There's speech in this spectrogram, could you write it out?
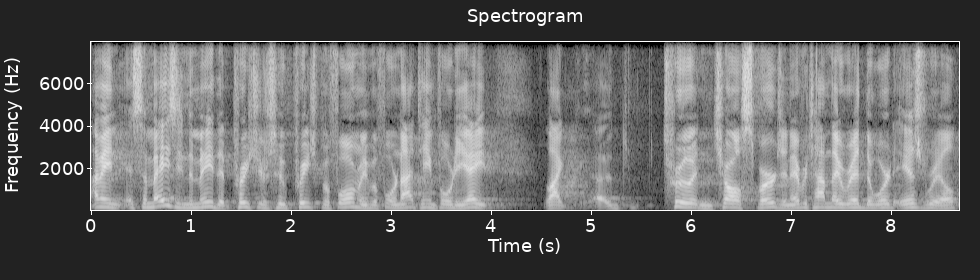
I mean, it's amazing to me that preachers who preached before me before 1948, like uh, Truett and Charles Spurgeon, every time they read the word Israel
